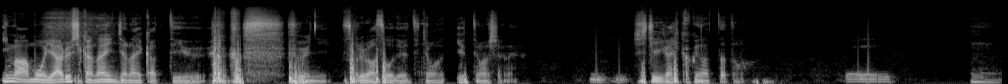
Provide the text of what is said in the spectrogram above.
今はもうやるしかないんじゃないかっていう ふうに、それはそうでって言ってましたね。うんうん。敷居が低くなったと。えー、うん。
